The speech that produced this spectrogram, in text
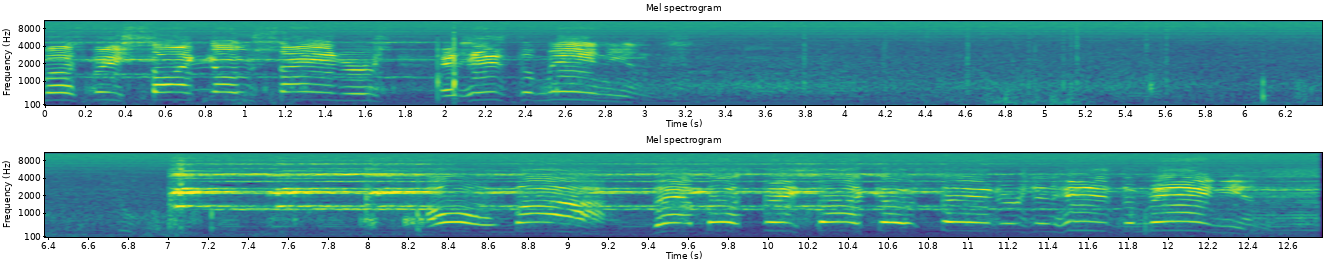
must be Psycho Sanders and his dominions. Oh my! That must be Psycho Sanders and his dominions.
